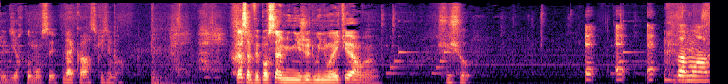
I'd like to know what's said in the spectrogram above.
de dire comment c'est. D'accord, excusez-moi. Putain, ça me fait penser à un mini-jeu de Wind Waker. ouais. Je suis chaud. Pas moi.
